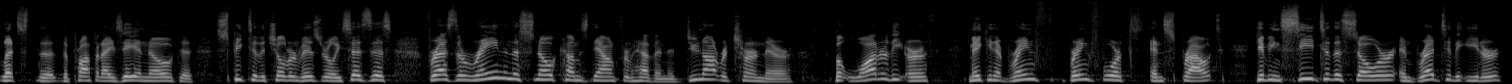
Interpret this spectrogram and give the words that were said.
lets the, the prophet Isaiah know to speak to the children of Israel. He says this For as the rain and the snow comes down from heaven, and do not return there, but water the earth, making it bring, bring forth and sprout, giving seed to the sower and bread to the eater,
